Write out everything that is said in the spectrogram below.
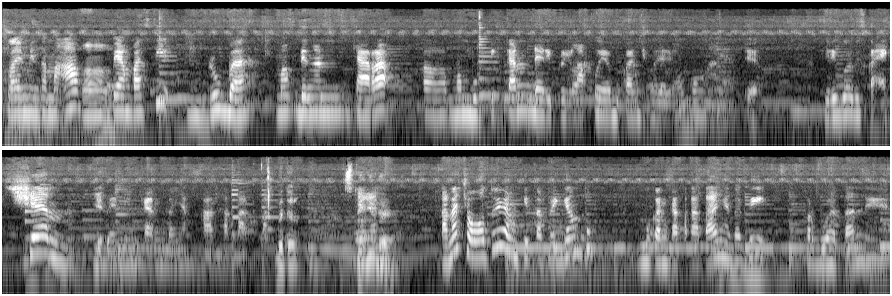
Selain minta maaf, Ah. yang pasti berubah dengan cara uh, membuktikan dari perilaku ya, bukan cuma dari omongan. Iya. Jadi gue lebih suka action Iya. dibandingkan banyak kata-kata. Betul. Setuju. Iya. Karena cowok tuh yang kita pegang tuh bukan kata-katanya tapi perbuatannya.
